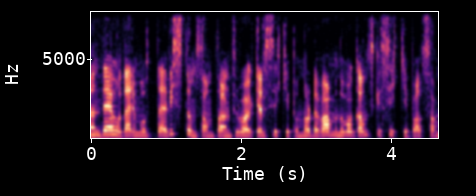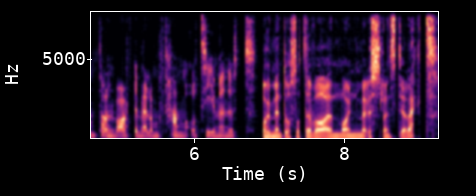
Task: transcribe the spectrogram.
Men det hun derimot eh, visste om samtalen, for hun var ikke helt sikker på når det var, men hun var ganske sikker på at samtalen varte mellom fem og ti minutter. Og hun mente også at det var en mann med østlandsdialekt,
